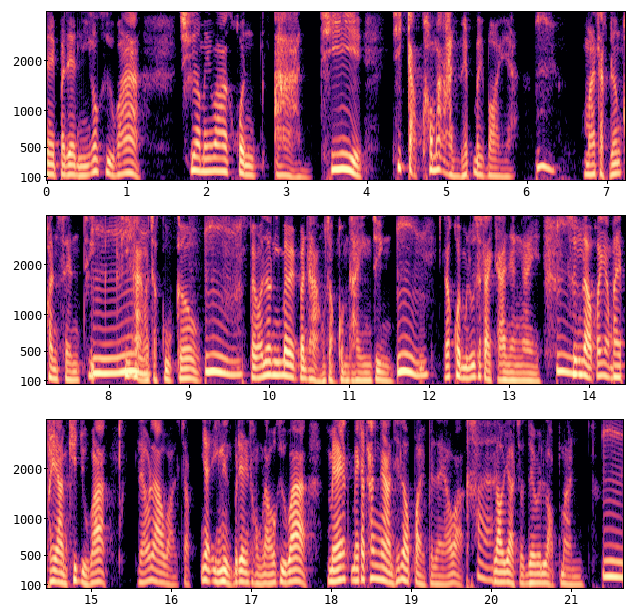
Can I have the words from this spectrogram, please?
ในประเด็นนี้ก็คือว่า เชื่อไหมว่าคนอ่านที่ที่กลับเข้ามาอ่านเว็บบ่อยๆอะ มาจากเรื่อง consent ที่ที่หามาจาก Google อืมแปลว่าเรื่องนี้มันเป็นปัญหาของสังคมไทยจริงอืมๆแล้วคนไม่รู้จะจัดการยังไง ซึ่งเราก็ยังพยายามคิดอยู่ว่า แล้วเราอะจะเนี่ยอีกหนึ่งประเด็นของเราก็คือว่าแม้แม้กระทั่งงานที่เราปล่อยไปแล้วอะค่ะเราอยากจะ develop มันอืม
